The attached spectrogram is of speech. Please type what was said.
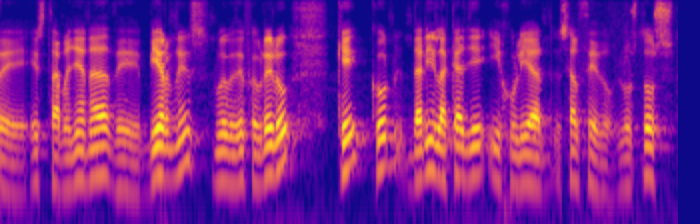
eh, esta mañana de viernes 9 de febrero que con Daniel Lacalle y Julián Salcedo, los dos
